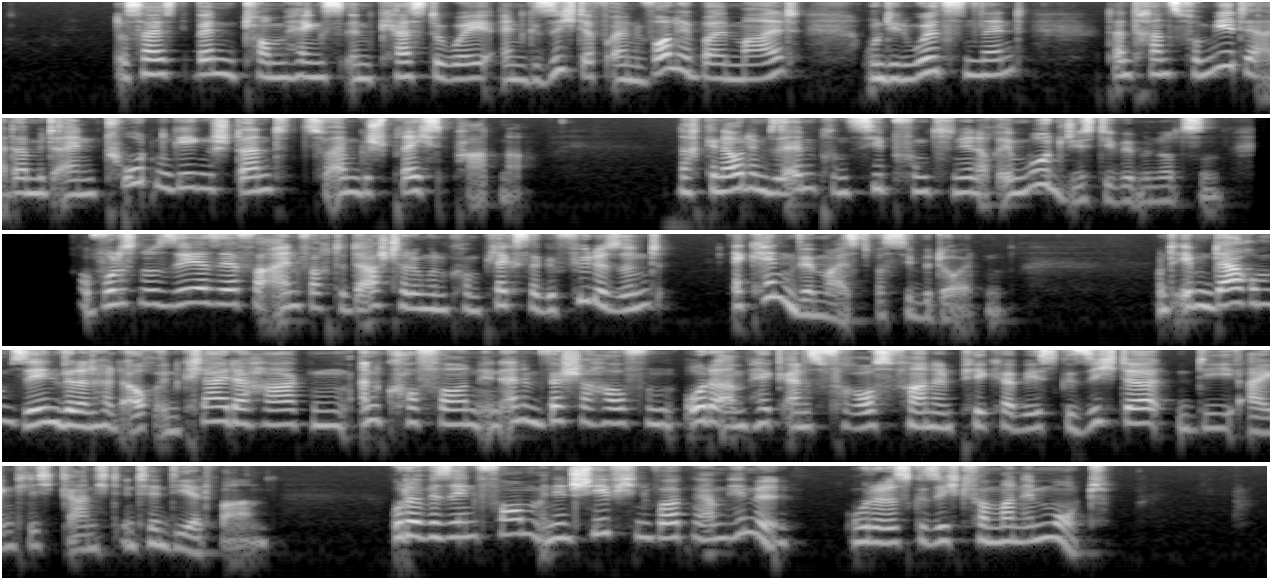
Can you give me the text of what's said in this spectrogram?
Das heißt, wenn Tom Hanks in Castaway ein Gesicht auf einen Volleyball malt und ihn Wilson nennt, dann transformiert er damit einen toten Gegenstand zu einem Gesprächspartner. Nach genau demselben Prinzip funktionieren auch Emojis, die wir benutzen. Obwohl es nur sehr, sehr vereinfachte Darstellungen komplexer Gefühle sind, erkennen wir meist, was sie bedeuten. Und eben darum sehen wir dann halt auch in Kleiderhaken, an Koffern, in einem Wäschehaufen oder am Heck eines vorausfahrenden PKWs Gesichter, die eigentlich gar nicht intendiert waren. Oder wir sehen Formen in den Schäfchenwolken am Himmel, oder das Gesicht vom Mann im Mond.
